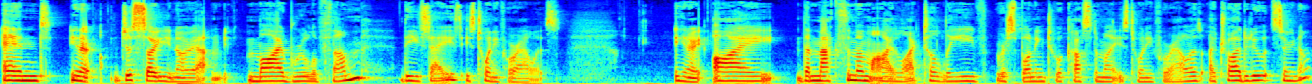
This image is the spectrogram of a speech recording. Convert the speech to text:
And, you know, just so you know, my rule of thumb these days is 24 hours you know, I the maximum I like to leave responding to a customer is 24 hours. I try to do it sooner,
